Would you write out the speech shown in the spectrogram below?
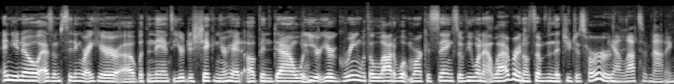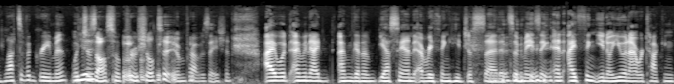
And you know, as I'm sitting right here uh, with Nancy, you're just shaking your head up and down. Yeah. You're, you're agreeing with a lot of what Mark is saying. So if you want to elaborate on something that you just heard, yeah, lots of nodding, lots of agreement, which yeah. is also crucial to improvisation. I would, I mean, I, I'm gonna yes and everything he just said. It's amazing, and I think you know, you and I were talking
